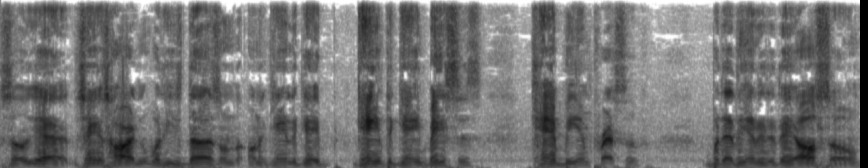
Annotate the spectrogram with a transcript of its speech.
So yeah, James Harden, what he does on on a game to game game to game basis can be impressive, but at the end of the day, also,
